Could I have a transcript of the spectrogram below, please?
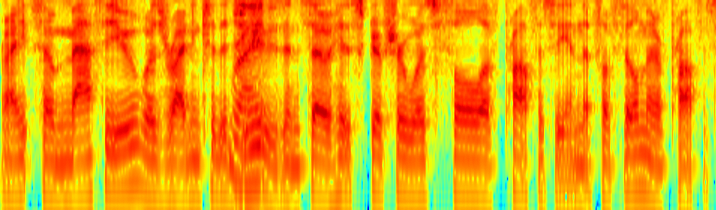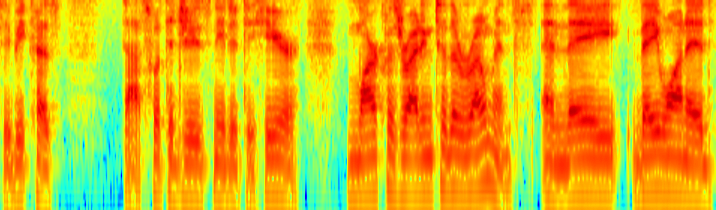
right? So Matthew was writing to the right. Jews, and so his scripture was full of prophecy and the fulfillment of prophecy because that's what the Jews needed to hear. Mark was writing to the Romans, and they they wanted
